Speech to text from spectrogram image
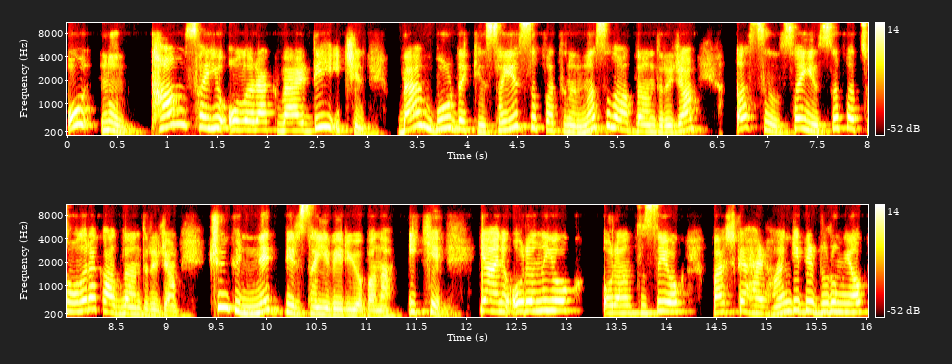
onun tam sayı olarak verdiği için ben buradaki sayı sıfatını nasıl adlandıracağım? Asıl sayı sıfatı olarak adlandıracağım. Çünkü net bir sayı veriyor bana. 2. Yani oranı yok, orantısı yok, başka herhangi bir durum yok.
